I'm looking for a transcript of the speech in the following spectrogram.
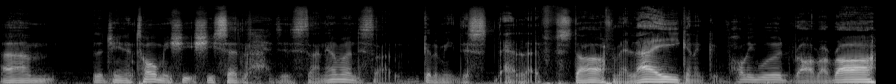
Um, that Gina told me, she she said, "This that never this gonna meet this star from LA, gonna Hollywood, rah rah rah,"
